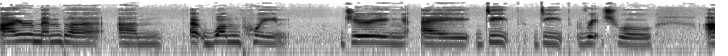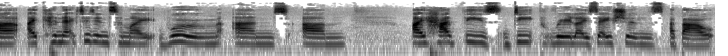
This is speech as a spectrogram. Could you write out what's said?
I remember um, at one point during a deep, deep ritual, uh, I connected into my womb and um, I had these deep realizations about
